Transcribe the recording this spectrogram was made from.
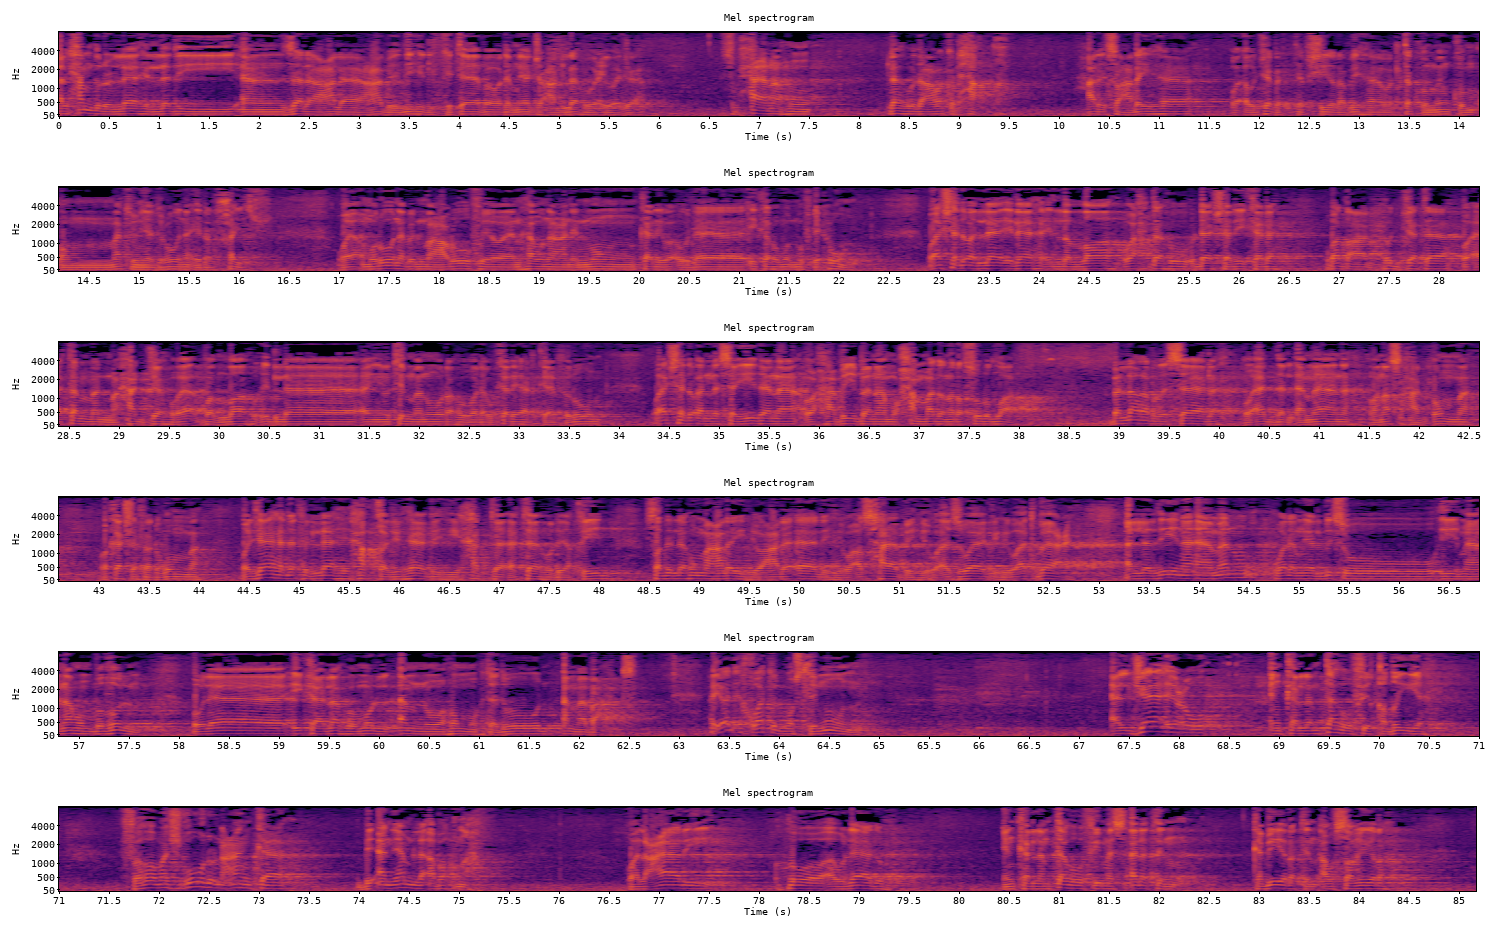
الحمد لله الذي أنزل على عبده الكتاب ولم يجعل له عوجا. سبحانه له دعوة الحق حرص عليها وأوجب التبشير بها ولتكن منكم أمة يدعون إلى الخير ويأمرون بالمعروف وينهون عن المنكر وأولئك هم المفلحون. وأشهد أن لا إله إلا الله وحده لا شريك له وضع الحجة وأتم المحجة ويأبى الله إلا أن يتم نوره ولو كره الكافرون. وأشهد أن سيدنا وحبيبنا محمدا رسول الله. بلغ الرسالة وأدى الأمانة ونصح الأمة وكشف الغمة وجاهد في الله حق جهاده حتى أتاه اليقين. صل اللهم عليه وعلى آله وأصحابه وأزواجه وأتباعه الذين آمنوا ولم يلبسوا إيمانهم بظلم. أولئك لهم الأمن وهم مهتدون. أما بعد أيها الإخوة المسلمون الجائع إن كلمته في قضية فهو مشغول عنك بأن يملأ بطنه والعاري هو وأولاده. إن كلمته في مسألة كبيرة أو صغيرة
